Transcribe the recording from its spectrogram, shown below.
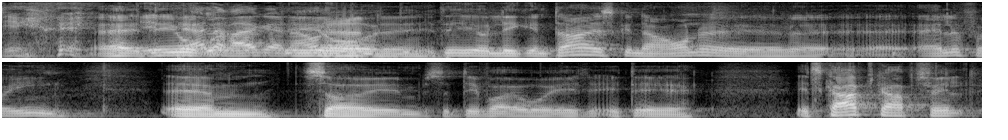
det, er jo, række af navne. Det er, jo, det, det er jo legendariske navne, øh, alle for en. Um, så, øh, så det var jo et, et, et, Et skarpt, skarpt felt.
